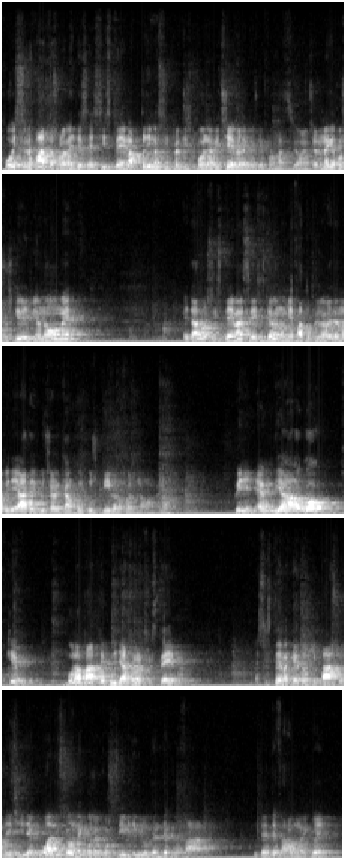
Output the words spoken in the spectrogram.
può essere fatta solamente se il sistema prima si predispone a ricevere questa informazione. Cioè non è che posso scrivere il mio nome e darlo al sistema se il sistema non mi ha fatto prima vedere una videata in cui c'era il campo in cui scriverlo quel nome. No? Quindi è un dialogo che buona parte è guidato dal sistema. È il sistema che ad ogni passo decide quali sono le cose possibili che l'utente può fare. L'utente farà una di quelle.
